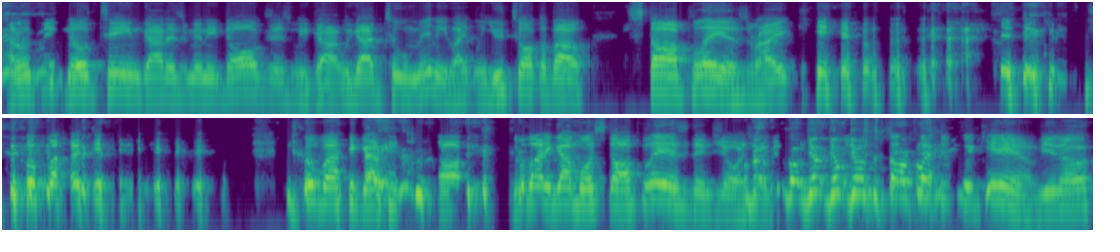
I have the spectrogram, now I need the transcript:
I don't think no team got as many dogs as we got. We got too many. Like when you talk about star players, right? nobody, nobody got more star, nobody got more star players than Georgia. Go, give, give, give, us the star player with Cam. You know,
